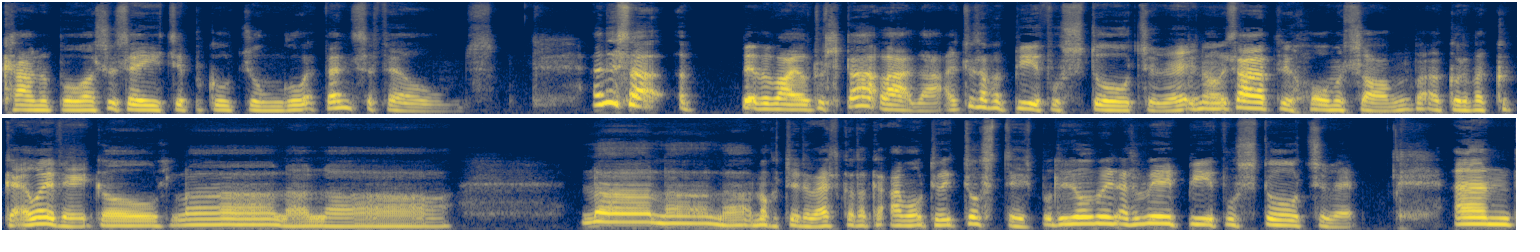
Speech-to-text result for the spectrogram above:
cannibal, I should say your typical jungle adventure films. And this had a bit of a while to start like that. It does have a beautiful store to it. You know, it's hard to hum a song, but I could if I could get away with it. It goes la la la. La la la. I'm not going to do the rest because I, I won't do it justice. But the other one has a really beautiful store to it. And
